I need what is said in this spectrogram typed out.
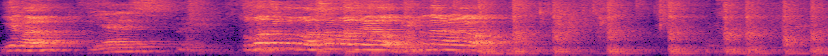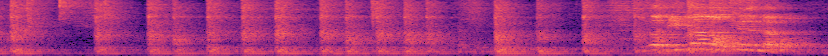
이해 가요? 예스 두 번째 것도 마찬가지예요. 미분해라요. 이거 미분하면 어떻게 된다고?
